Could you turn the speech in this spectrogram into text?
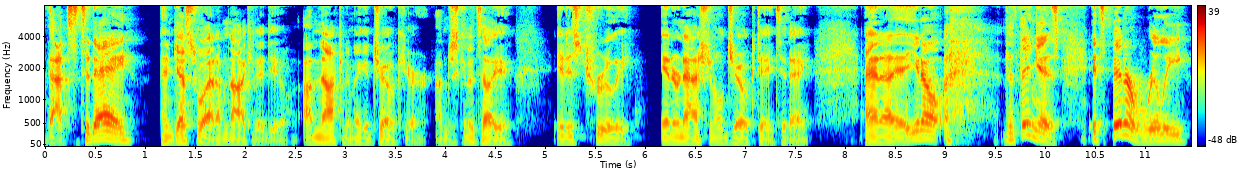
That's today. And guess what? I'm not going to do. I'm not going to make a joke here. I'm just going to tell you it is truly International Joke Day today. And, uh, you know, the thing is, it's been a really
